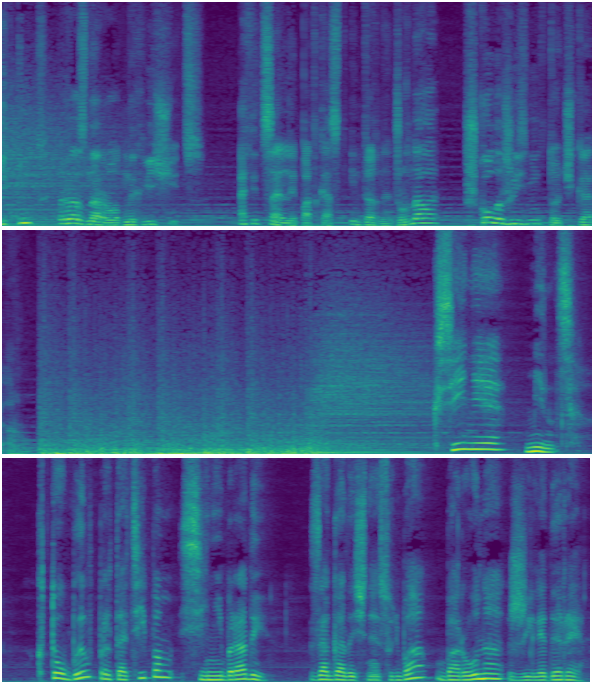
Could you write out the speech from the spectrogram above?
Институт разнородных вещиц. Официальный подкаст интернет-журнала школа жизни.ру. Ксения Минц. Кто был прототипом синей бороды? Загадочная судьба барона Жиля Дере.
